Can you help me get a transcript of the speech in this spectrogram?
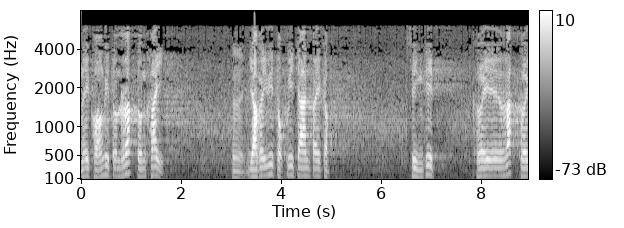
ในของที่ตนรักตนใครอย่าไปวิตกวิจารไปกับสิ่งที่เคยรักเคย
